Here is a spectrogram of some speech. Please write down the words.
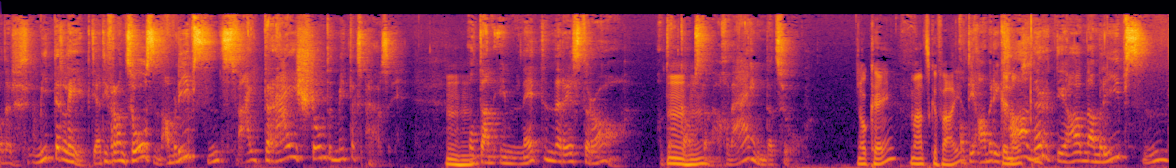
oder miterlebt. Ja, die Franzosen am liebsten zwei, drei Stunden Mittagspause. Mhm. Und dann im netten Restaurant. Und dann mhm. gab es dann auch Wein dazu. Okay, man hat es gefeiert. Und die Amerikaner, Genossen. die haben am liebsten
